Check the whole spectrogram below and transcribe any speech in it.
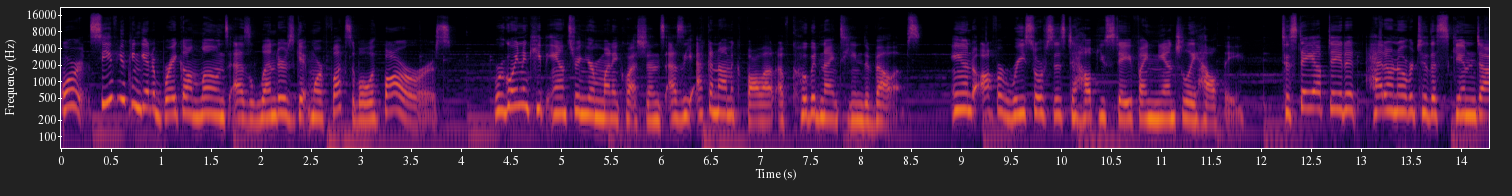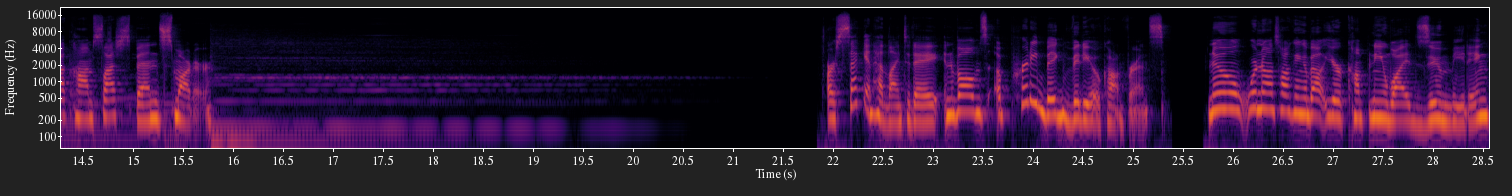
Or see if you can get a break on loans as lenders get more flexible with borrowers. We're going to keep answering your money questions as the economic fallout of COVID 19 develops, and offer resources to help you stay financially healthy. To stay updated, head on over to theskimm.com slash spend smarter. Our second headline today involves a pretty big video conference. No, we're not talking about your company wide Zoom meeting.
